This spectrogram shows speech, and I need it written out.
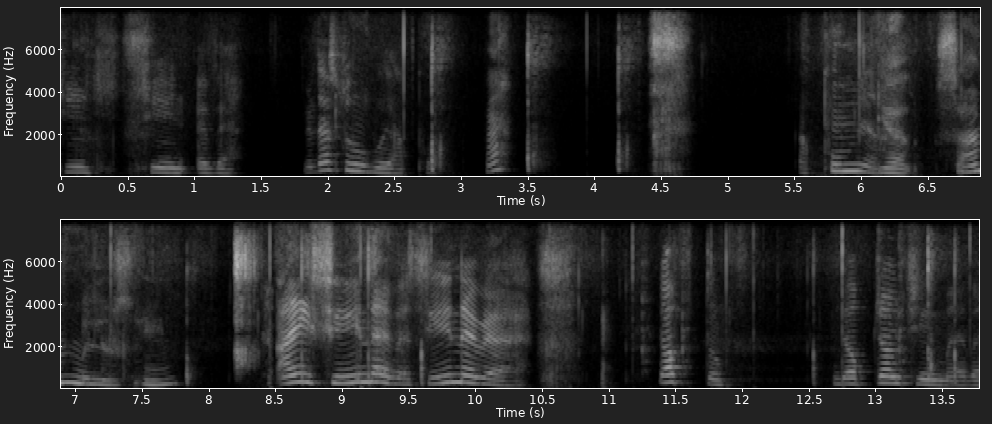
Şey, şeyin eve. Neden sonra bu yapın? He? Yapayım ya. Ya sen bilirsin. Ay şeyin eve, şeyin eve. Yaptım. Yapacağım şeyin eve.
